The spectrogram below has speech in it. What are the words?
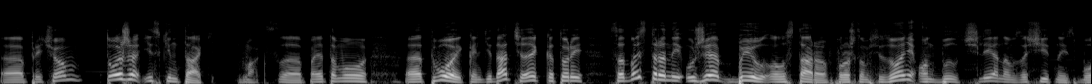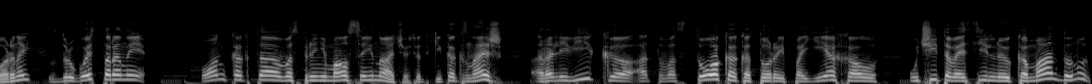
э, причем тоже из Кентаки. Макс. Э, поэтому э, твой кандидат, человек, который, с одной стороны, уже был All-Старом в прошлом сезоне, он был членом защитной сборной, с другой стороны, он как-то воспринимался иначе. Все-таки, как знаешь, ролевик э, от Востока, который поехал, учитывая сильную команду, ну,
